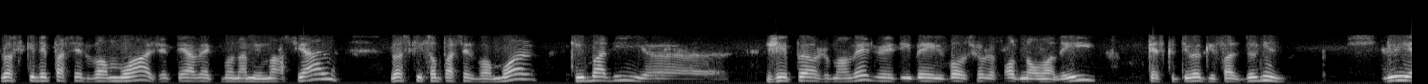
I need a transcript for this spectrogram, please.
lorsqu'il est passé devant moi, j'étais avec mon ami Martial, lorsqu'ils sont passés devant moi, qui m'a dit euh, J'ai peur, je m'en vais. Je lui ai dit Mais ils vont sur le front de Normandie, qu'est-ce que tu veux qu'ils fassent de nous? Lui,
